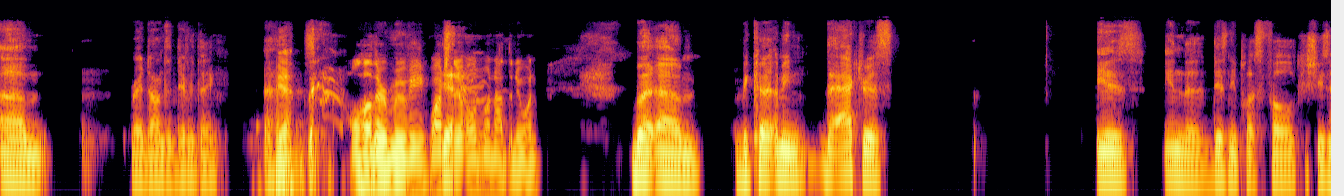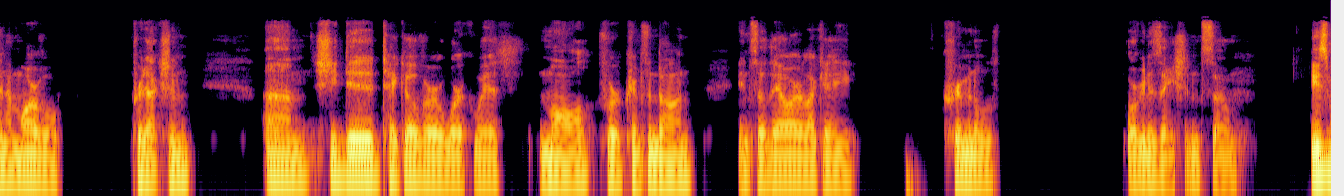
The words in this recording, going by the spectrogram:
Um, Red Dawn's a different thing. Uh, Yeah. Whole other movie. Watch Yeah. the old one, not the new one. but um, because I mean, the actress is in the Disney Plus fold because she's in a Marvel production. Um, she did take over or work with Maul for Crimson Dawn, and so they are like a criminal organization. So Is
